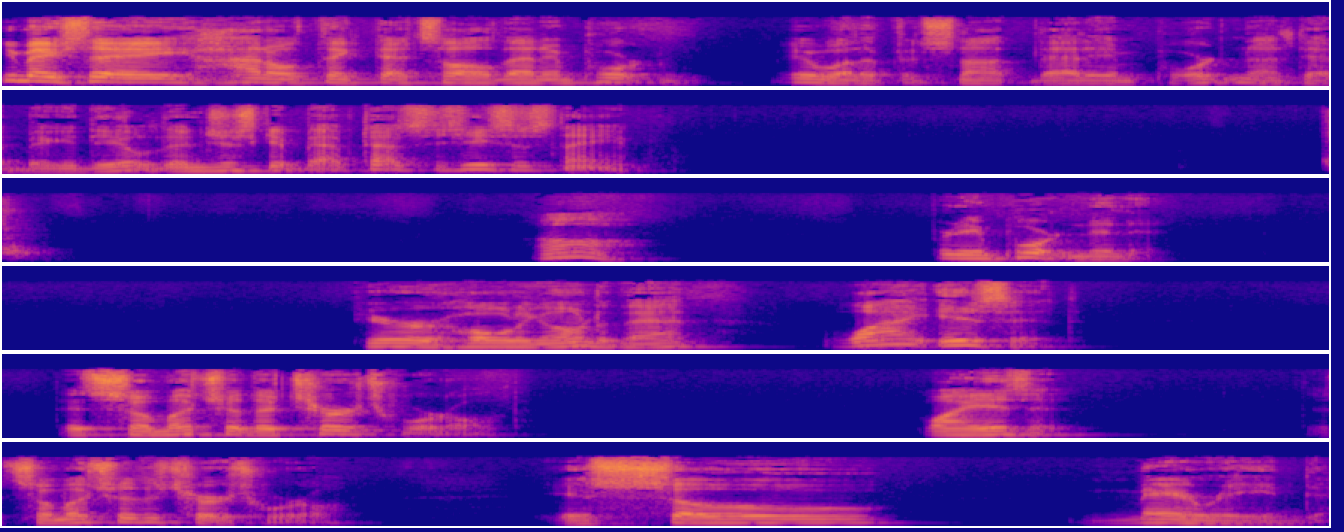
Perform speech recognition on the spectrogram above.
You may say, I don't think that's all that important. Well, if it's not that important, not that big a deal, then just get baptized in Jesus' name. Oh, pretty important, isn't it? If you're holding on to that, why is it that so much of the church world, why is it that so much of the church world is so married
